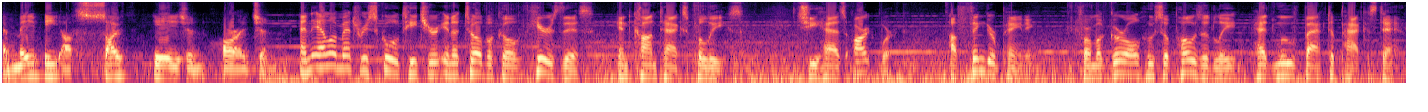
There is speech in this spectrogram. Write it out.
uh, may be of South Asian origin. An elementary school teacher in Etobicoke hears this and contacts police. She has artwork, a finger painting from a girl who supposedly had moved back to Pakistan.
